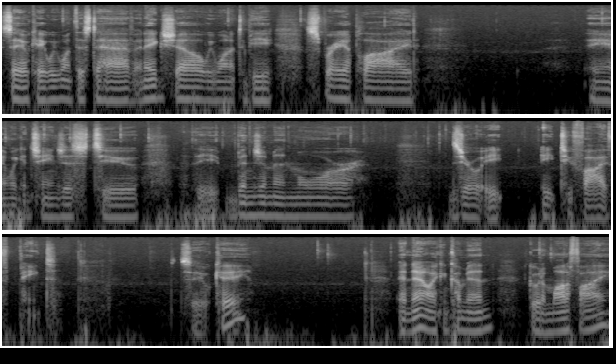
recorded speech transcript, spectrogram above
say okay we want this to have an eggshell we want it to be spray applied and we can change this to the Benjamin Moore 08825 paint. Say okay. And now I can come in go to modify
